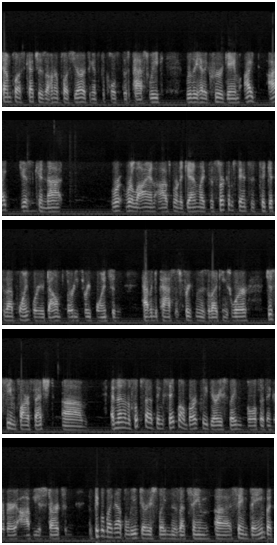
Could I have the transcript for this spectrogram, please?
10 plus catches, 100 plus yards against the Colts this past week. Really had a career game. I I just cannot re- rely on Osborn again. Like the circumstances to get to that point where you're down 33 points and having to pass as frequently as the Vikings were just seem far fetched. Um, and then on the flip side of things, Saquon Barkley, Darius Slayton, both I think are very obvious starts. And and people might not believe Darius Slayton is that same uh, same vein, but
